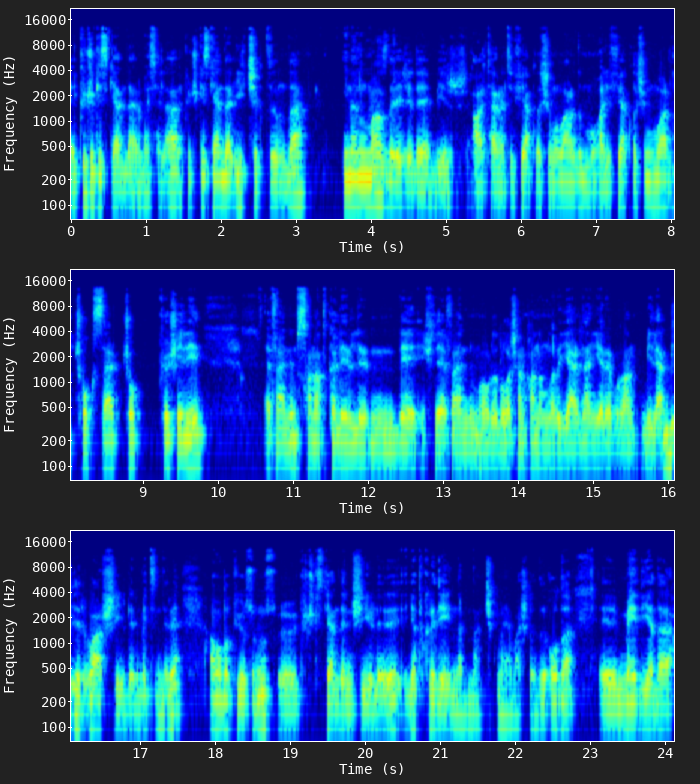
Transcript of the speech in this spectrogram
E, Küçük İskender mesela. Küçük İskender ilk çıktığında inanılmaz derecede bir alternatif yaklaşımı vardı, muhalif yaklaşımı vardı. Çok sert, çok köşeli efendim sanat galerilerinde işte efendim orada dolaşan hanımları yerden yere vuran bilen bilir var şiirleri metinleri ama bakıyorsunuz e, Küçük İskender'in şiirleri Yapı Kredi yayınlarından çıkmaya başladı. O da e, medyada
